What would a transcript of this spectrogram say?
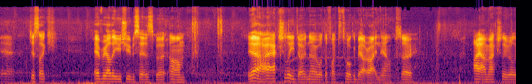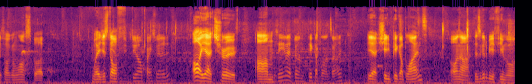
yeah. Just like every other YouTuber says. But um, yeah, I actually don't know what the fuck to talk about right now. So I I'm actually really fucking lost. But we're just off. Do you know what pranks we're gonna do? Oh yeah, true. Um, We're about doing pickup lines only. yeah, shitty pickup lines. Oh no, there's gonna be a few more.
